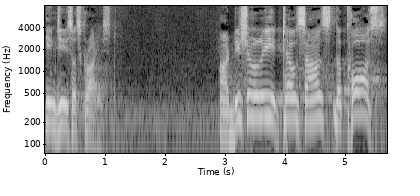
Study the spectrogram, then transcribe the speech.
in Jesus Christ. Additionally, it tells us the cause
